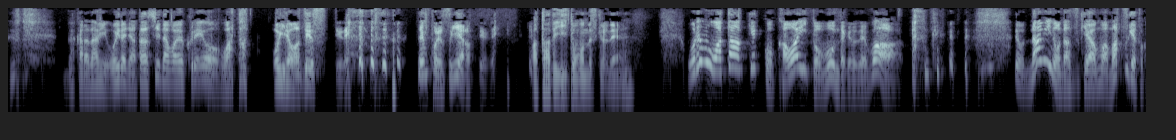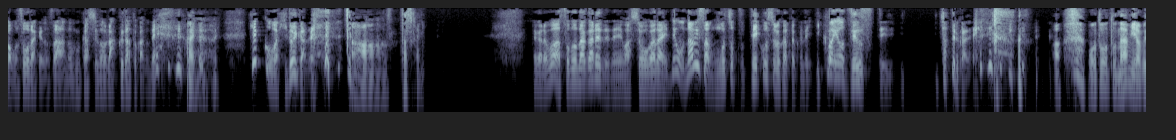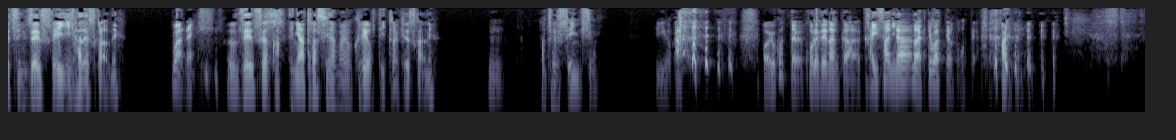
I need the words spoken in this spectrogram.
だからナミ、オイラに新しい名前をくれよ。わた、オイラはゼウスっていうね。テンポ良すぎやろっていうね。わたでいいと思うんですけどね。俺もわた結構可愛いと思うんだけどね、まあ でも、ナミの名付けは、まあ、まつげとかもそうだけどさ、あの、昔のラクダとかのね。はいはいはい。結構はひどいからねああ、確かに。だからまあ、その流れでね、まあ、しょうがない。でも、ナミさんももうちょっと抵抗してもよかったからね、行くわよ、ゼウスって言っちゃってるからね あ、もともとナミは別にゼウスでいい派ですからね。まあね。ゼウスが勝手に新しい名前をくれよって言っただけですからね。うん。まあ、ゼウスでいいんですよ。いいのか まあよかったよ。これでなんか解散にならなくてよかったよと思って。はいはい。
